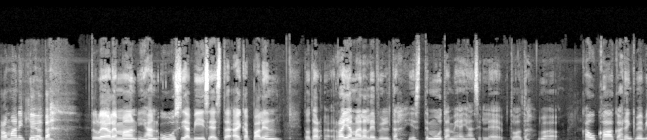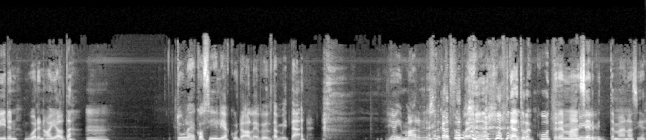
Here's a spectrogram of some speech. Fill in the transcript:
romanikieltä. Tulee olemaan ihan uusia biisejä, sitä aika paljon tuolta Rajamailla-levyltä ja sitten muutamia ihan silleen tuolta kaukaa 25 vuoden ajalta. mm. Tuleeko Silja Kudaa-levyltä mitään? Hyvin mahdollista, että tulee. Pitää tulla kuuntelemaan, Niin. selvittämään asia.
